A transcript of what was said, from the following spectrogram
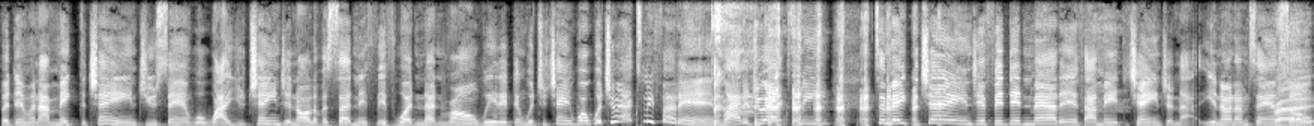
But then when I make the change, you saying, Well, why you changing all of a sudden? If if wasn't nothing wrong with it, then what you change? Well, what you asked me for then? Why did you ask me to make the change if it didn't matter if I made the change or not? You know what I'm saying? Right,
